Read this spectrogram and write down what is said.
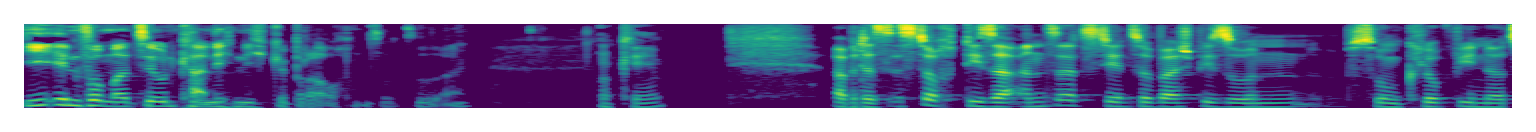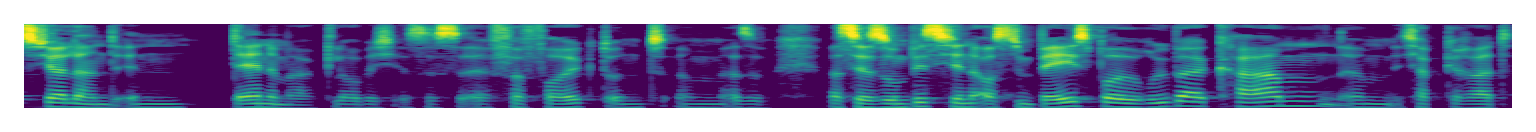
Die Information kann ich nicht gebrauchen, sozusagen. Okay. Aber das ist doch dieser Ansatz, den zum Beispiel so ein, so ein Club wie Nordsjælland in Dänemark, glaube ich, ist es äh, verfolgt und ähm, also was ja so ein bisschen aus dem Baseball rüberkam. Ähm, ich habe gerade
